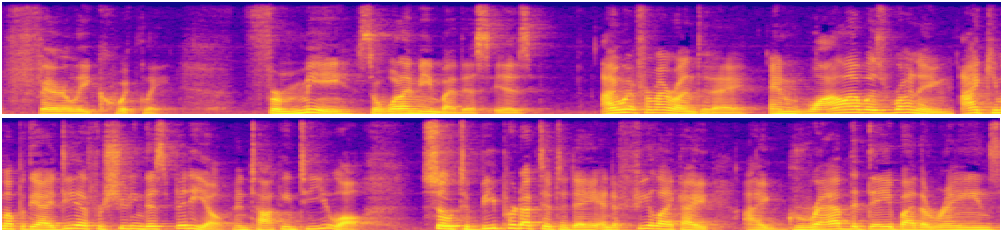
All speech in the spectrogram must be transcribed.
fairly quickly. For me, so what I mean by this is I went for my run today, and while I was running, I came up with the idea for shooting this video and talking to you all. So to be productive today and to feel like I, I grabbed the day by the reins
